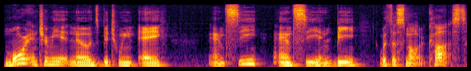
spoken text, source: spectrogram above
more intermediate nodes between A and C and C and B with a smaller cost.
